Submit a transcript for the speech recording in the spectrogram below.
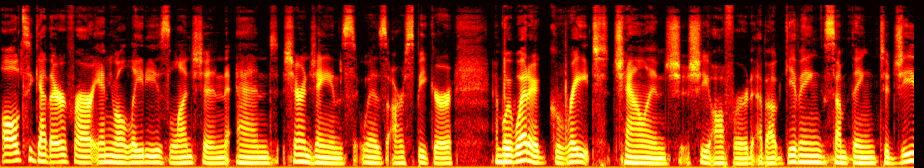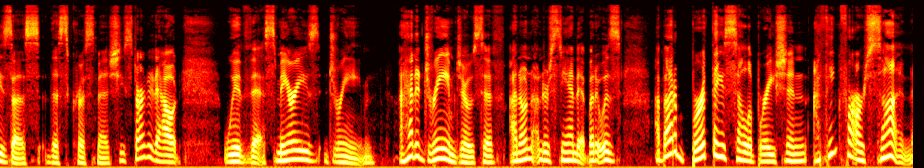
all together for our annual ladies' luncheon. And Sharon James was our speaker. And boy, what a great challenge she offered about giving something to Jesus this Christmas. She started out with this Mary's dream. I had a dream, Joseph. I don't understand it, but it was about a birthday celebration, I think for our son.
